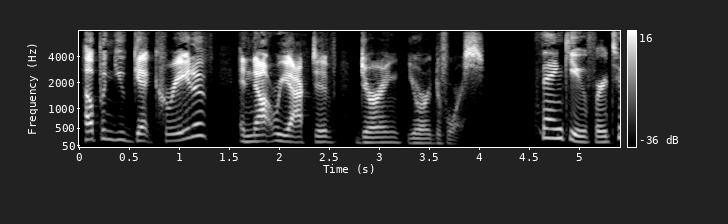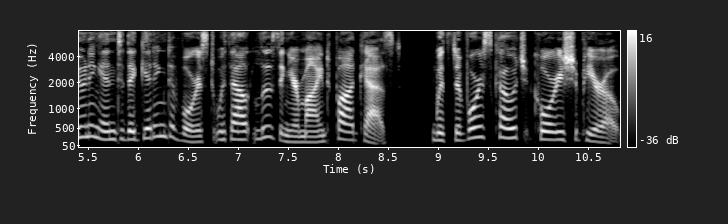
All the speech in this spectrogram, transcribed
helping you get creative and not reactive during your divorce. Thank you for tuning in to the Getting Divorced Without Losing Your Mind podcast with divorce coach Corey Shapiro.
